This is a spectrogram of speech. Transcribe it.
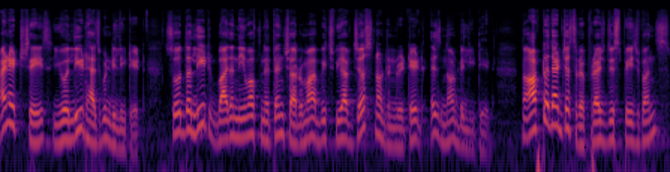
and it says your lead has been deleted. So the lead by the name of Nitin Sharma which we have just now generated is now deleted. Now after that just refresh this page once.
